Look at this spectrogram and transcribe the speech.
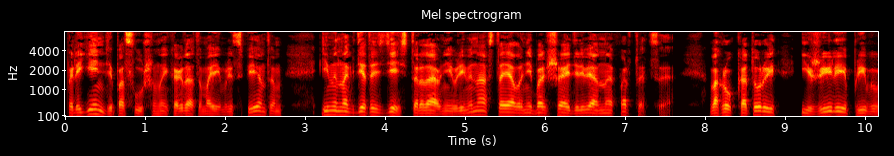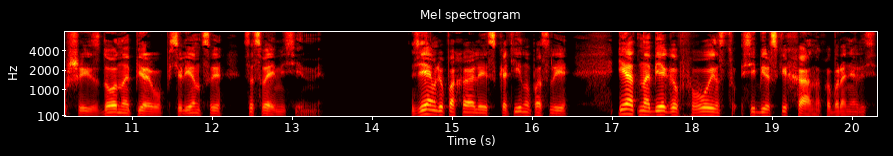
По легенде, послушанной когда-то моим реципиентом, именно где-то здесь, в стародавние времена, стояла небольшая деревянная фортеция, вокруг которой и жили прибывшие из Дона первопоселенцы со своими семьями. Землю пахали, скотину пасли и от набегов воинств сибирских ханов оборонялись.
